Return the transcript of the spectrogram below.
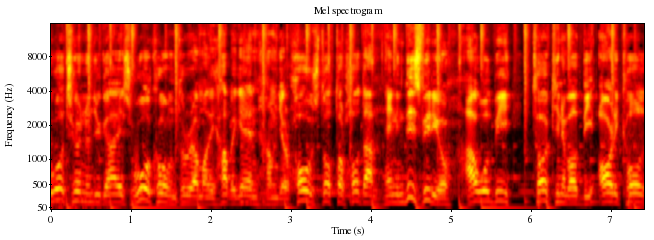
what's going on you guys? Welcome to Real Madrid Hub again. I'm your host, Dr. Jota, and in this video, I will be talking about the article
